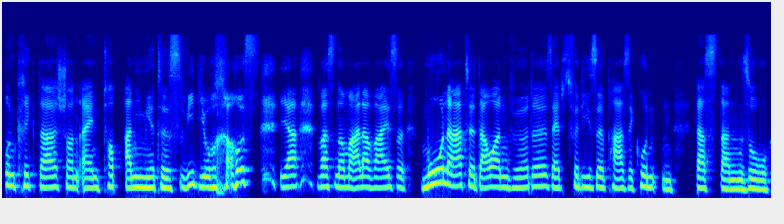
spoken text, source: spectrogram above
und kriegt da schon ein top animiertes Video raus, ja, was normalerweise Monate dauern würde, selbst für diese paar Sekunden, das dann so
